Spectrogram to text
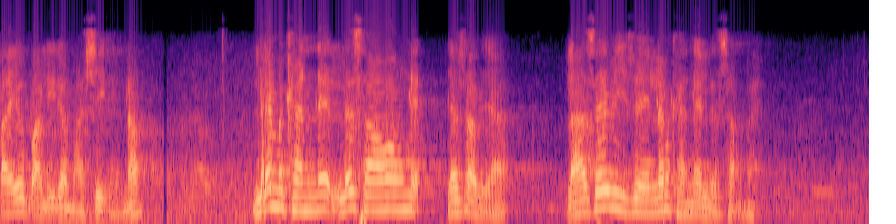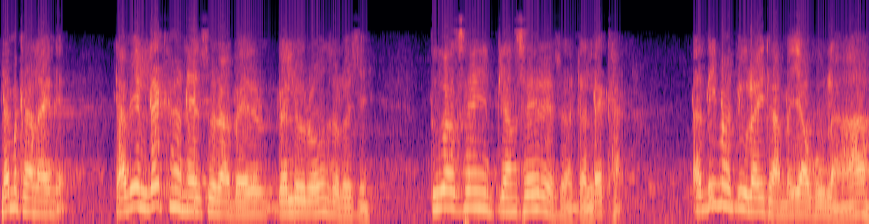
တာယုတ်ပါဠိတော်မှာရှိတယ်နော်လက်မခံတဲ့လက်ဆောင်နဲ့ရသော်ဗျာလာဆဲပြီဆိုရင်လက်မခံတဲ့လက်ဆောင်ပဲလက်မခံလိုက်နဲ့ဒါပြင်လက်ခံတယ်ဆိုတာဘယ်ဘယ်လိုတုံးဆိုလို့ရှိရင် तू ကဆဲရင်ပြန်ဆဲတယ်ဆိုတာဒါလက်ခံအတိမပြုတ်လိုက်တာမရောက်ဘူးလား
